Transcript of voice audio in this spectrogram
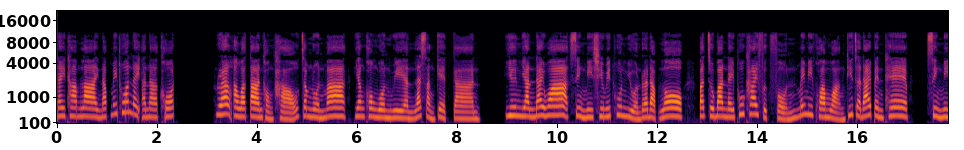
ในไทม์ไลน์นับไม่ถ้วนในอนาคต ร่างอวตารของเขาจำนวนมากยังคงวนเวียนและสังเกตการ ยืนยันได้ว่าสิ่งมีชีวิตหุ่นหยวนระดับโลก ปัจจุบันในผู้ค่ายฝึกฝนไม่มีความหวังที่จะได้เป็นเทพ สิ่งมี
